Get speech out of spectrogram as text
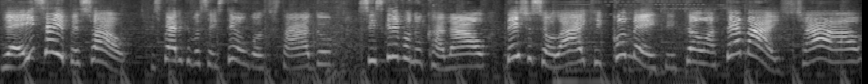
E é isso aí, pessoal. Espero que vocês tenham gostado. Se inscrevam no canal, deixe o seu like e comente. Então, até mais. Tchau.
